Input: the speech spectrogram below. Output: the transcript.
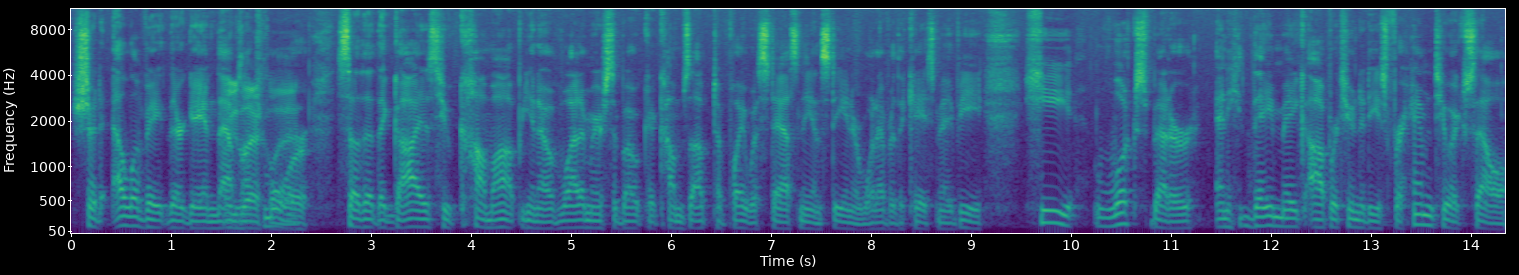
should elevate their game that much more, so that the guys who come up, you know, Vladimir Sobotka comes up to play with Stastny and Steen or whatever the case may be, he looks better and he, they make opportunities for him to excel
